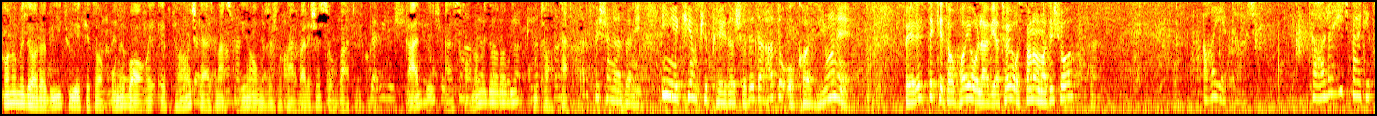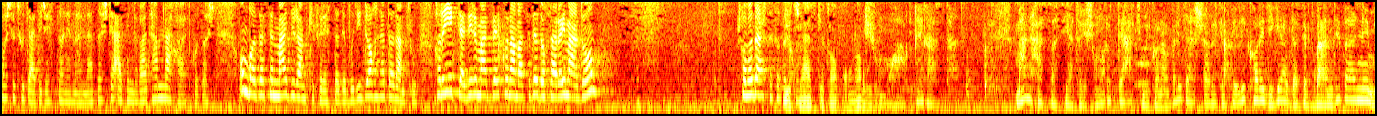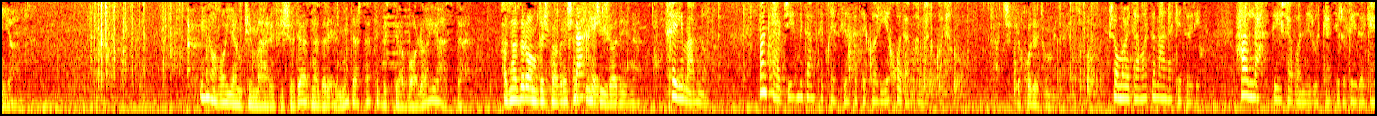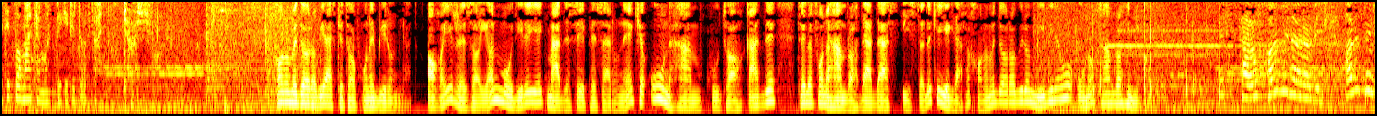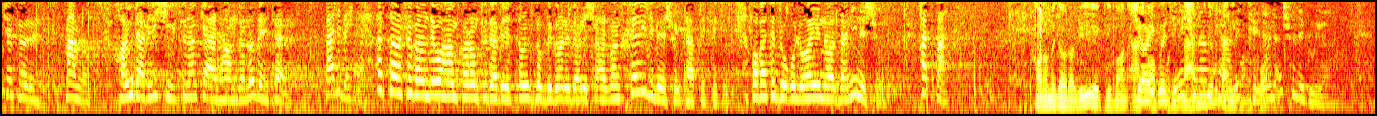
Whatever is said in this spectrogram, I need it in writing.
خانم دارابی توی کتابخونه با آقای ابتهاج که از مسئولین آموزش و پرورش صحبت می‌کنه. قدش از خانم دارابی کوتاه‌تر. حرفشو نزنید. این یکی هم که پیدا شده در حد اوکازیونه. فهرست کتاب های اولویت های استان آماده شد؟ آقای ابتهاج تا حالا هیچ مردی پاشو تو دبیرستان من نذاشته از این به بعد هم نخواهد گذاشت. اون بازرس مردی رو هم که فرستاده بودی راه ندادم تو. حالا یک دبیر مرد ول کنم وسط دخترای مردم. شما درستو بخون. یکی از کتابخونا بود. محقق هستن. من حساسیت های شما رو درک می‌کنم ولی در شرایط فعلی کار دیگه از دست بنده بر نمیاد. این آقایی هم که معرفی شده از نظر علمی در سطح بسیار بالایی هستن. از نظر آموزش پرورش هم. ایرادی نه. خیلی ممنون. من ترجیح میدم طبق سیاست کاری خودم عمل کنم. چی که خودتون می‌دونید. شماره تماس منو که دارید. هر لحظه شبانه روز کسی رو پیدا کردید با من تماس بگیرید لطفا. چشم. خانم دارابی از کتابخونه بیرون میاد. آقای رضاییان مدیر یک مدرسه پسرونه که اون هم کوتاه قده تلفن همراه در دست ایستاده که یک دفعه خانم دارابی رو می‌بینه و اونو همراهی می‌کنه. سلام خانم دارابی حالتون چطوره؟ ممنون. خانم دبیری می‌تونم که الحمدلله بهتره. بله بهتر. از طرف بنده و همکارم تو دبیرستان زبدگان دانش الوند خیلی بهشون تبریک بگیم بابت دوقلوهای نازنینشون. حتما. خانم دارابی یک لیوان از آب هم لیوان پیدا پر نشده گویا.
